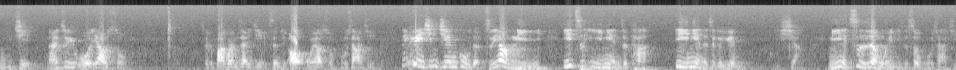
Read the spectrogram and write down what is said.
五戒，乃至于我要守这个八关斋戒，甚至哦我要守菩萨戒。那愿心坚固的，只要你一直意念着他，意念的这个愿想，你也自认为你是受菩萨戒，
